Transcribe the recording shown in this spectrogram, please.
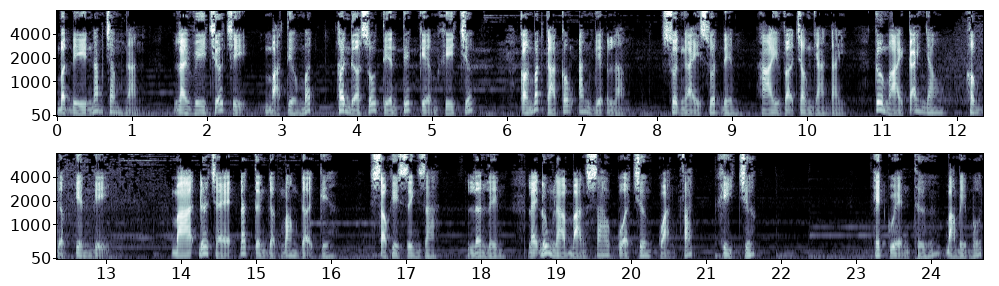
Mất đi 500 ngàn, Lại vì chữa trị mà tiêu mất Hơn nửa số tiền tiết kiệm khi trước. Còn mất cả công ăn việc làm. Suốt ngày suốt đêm, Hai vợ chồng nhà này Cứ mãi cãi nhau, Không được yên nghỉ. Mà đứa trẻ đã từng được mong đợi kia, Sau khi sinh ra, Lớn lên, lại đúng là bản sao của Trương Quản Phát khi trước. Hết quyển thứ 31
